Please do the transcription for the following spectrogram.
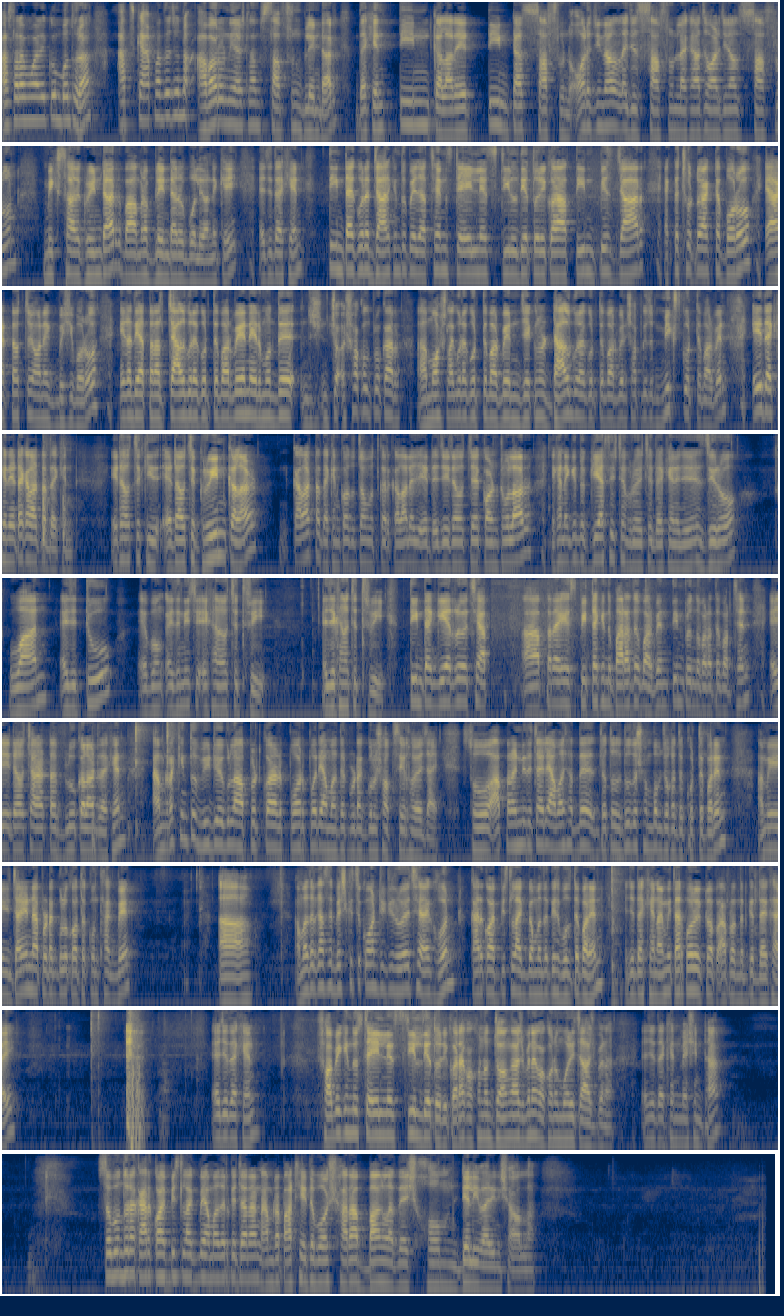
আসসালামু আলাইকুম, বন্ধুরা। আজকে আপনাদের জন্য আবারও নিয়ে আসলাম সাফরুন ব্লেন্ডার দেখেন, তিন কালারের তিনটা সাফরুন অরিজিনাল এই যে সাফরুন লেখা আছে অরিজিনাল সাফরুন মিক্সার গ্রিন্ডার বা আমরা ব্লেন্ডারও বলি অনেকেই। এই যে দেখেন তিনটা করে জার কিন্তু পেয়ে যাচ্ছেন। স্টেইনলেস স্টিল দিয়ে তৈরি করা তিন পিস জার একটা ছোট, একটা বড়, আর একটা হচ্ছে অনেক বেশি বড়। এটা দিয়ে আপনারা চাল গুঁড়া করতে পারবেন, এর মধ্যে সকল প্রকার মশলা গুঁড়া করতে পারবেন যে কোনো ডাল গুঁড়া করতে পারবেন সব কিছু মিক্স করতে পারবেন। এই দেখেন, এটা কালারটা দেখেন। এটা হচ্ছে কি, এটা হচ্ছে গ্রিন কালার কালারটা দেখেন, কত চমৎকার কালার এটা, যেটা হচ্ছে কন্ট্রোলার এখানে কিন্তু গিয়ার সিস্টেম রয়েছে, দেখেন এই যে জিরো ওয়ান এই যে টু এবং এই যে নিচে এখানে হচ্ছে থ্রি এই যেখানে হচ্ছে থ্রি তিনটা গিয়ার রয়েছে, আপ- আপনারা এই স্পিডটা কিন্তু বাড়াতেও পারবেন, তিন পর্যন্ত বাড়াতে পারছেন। এই যে এটা হচ্ছে আর একটা ব্লু কালার দেখেন। আমরা কিন্তু ভিডিওগুলো আপলোড করার পর পরই আমাদের প্রোডাক্টগুলো সব সেল হয়ে যায়। সো আপনারা নিতে চাইলে আমার সাথে যত দ্রুত সম্ভব যোগাযোগ করতে পারেন। আমি জানি না প্রোডাক্টগুলো কতক্ষণ থাকবে। আমাদের কাছে বেশ কিছু কোয়ান্টিটি রয়েছে এখন। কার কয় পিস লাগবে আমাদেরকে বলতে পারেন। এই যে দেখেন, আমি তারপরে একটু আপনাদেরকে দেখাই। এই যে দেখেন সবই কিন্তু স্টেইনলেস স্টিল দিয়ে তৈরি করা। কখনো জং আসবে না, কখনো মরিচা আসবে না। এই যে দেখেন মেশিনটা। সো বন্ধুরা, কার কয় পিস লাগবে আমাদেরকে জানান, আমরা পাঠিয়ে দেবো সারা বাংলাদেশ হোম ডেলিভারি ইনশাআল্লাহ।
